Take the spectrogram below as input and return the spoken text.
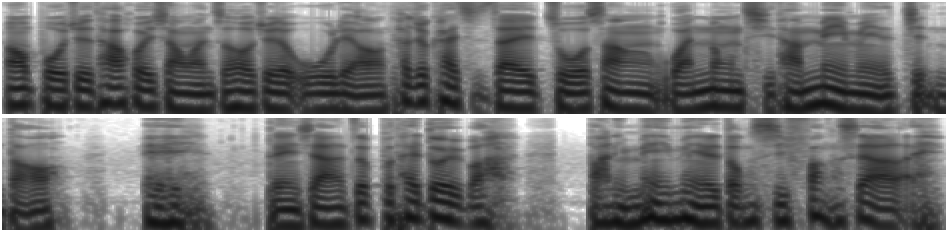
然后伯爵他回想完之后觉得无聊，他就开始在桌上玩弄起他妹妹的剪刀。哎，等一下，这不太对吧？把你妹妹的东西放下来，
